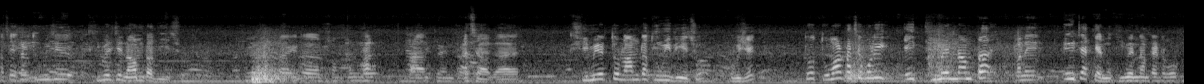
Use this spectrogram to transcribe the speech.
আচ্ছা এখানে তুমি যে থিমের যে নামটা দিয়েছ এটা এটা সম্পূর্ণ আচ্ছা থিমের তো নামটা তুমি দিয়েছ অভিষেক। তো তোমার কাছে বলি এই থিমের নামটা মানে এইটা কেন থিমের নামটা একটা বল-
